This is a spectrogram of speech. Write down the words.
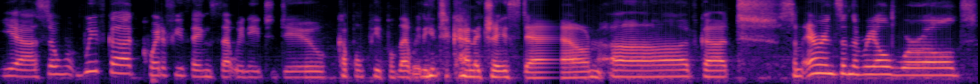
yeah, so we've got quite a few things that we need to do, a couple people that we need to kind of chase down. Uh, I've got some errands in the real world.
